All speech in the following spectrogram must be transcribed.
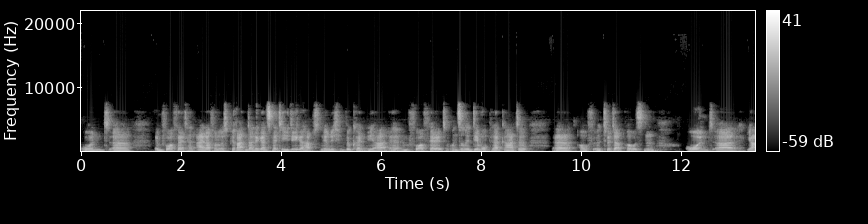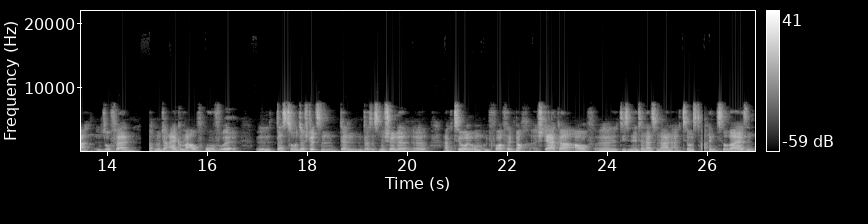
und äh, im Vorfeld hat einer von uns Piraten da eine ganz nette Idee gehabt, nämlich wir könnten ja äh, im Vorfeld unsere Demo-Plakate äh, auf äh, Twitter posten. Und äh, ja, insofern nur der allgemeine Aufruf, äh, äh, das zu unterstützen, denn das ist eine schöne Aktion, um im Vorfeld noch stärker auf diesen internationalen Aktionstag hinzuweisen.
